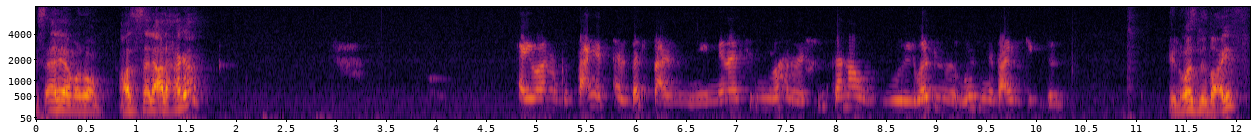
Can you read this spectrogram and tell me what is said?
اسألي يا مرام. عايز تسألي على حاجة؟ أيوه أنا كنت عايز أسأل بس عن إن أنا سني 21 سنة والوزن وزني ضعيف جدا. الوزن ضعيف؟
